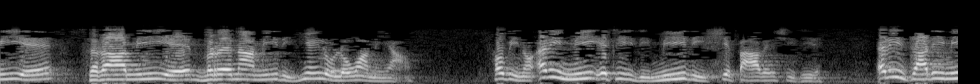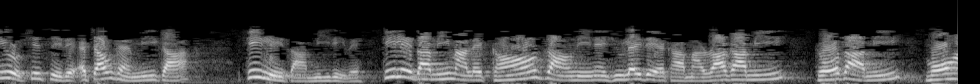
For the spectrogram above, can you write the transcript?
မီးရဲ့သရာမီးရဲ့မရဏမီးဒီနှိမ့်လို့လုံးဝမရအောင်ဟုတ်ပြီနော်အဲ့ဒီမီးအထိဒီမီးဒီ၈ပါးပဲရှိသေးတယ်အဲ့ဒီဇာတိမီးကိုဖြစ်စေတဲ့အကြောင်းကံမီးက ကိလေသာမီးတွေပဲကိလေသာမီးမှာလဲခေါင်းဆောင်အနေနဲ့ယူလိုက်တဲ့အခါမှာရာဂမီးဒေါသမီးမောဟ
